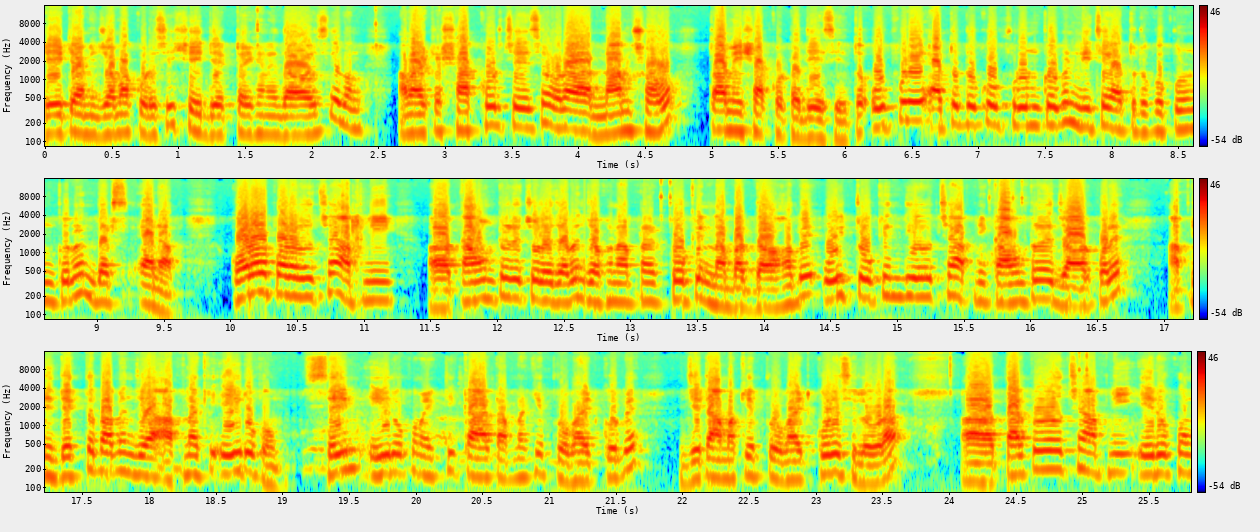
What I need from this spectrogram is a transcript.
ডেটে আমি জমা করেছি, সেই ডেটটা এখানে দেওয়া হয়েছে এবং আমার একটা স্বাক্ষর চেয়েছে, ওরা নাম সহ তো আমি স্বাক্ষরটা দিয়েছি। তো উপরে এতটুকু পূরণ করবেন, নিচে এতটুকু পূরণ করবেন দ্যাটস এনাফ করার পরে হচ্ছে আপনি কাউন্টারে চলে যাবেন, যখন আপনার টোকেন নাম্বার দেওয়া হবে, ওই টোকেন দিয়ে হচ্ছে আপনি কাউন্টারে যাওয়ার পরে আপনি দেখতে পাবেন যে আপনাকে এইরকম সেম এইরকম একটি কার্ড আপনাকে প্রোভাইড করবে, যেটা আমাকে প্রোভাইড করেছিল ওরা। তারপর হচ্ছে আপনি এরকম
